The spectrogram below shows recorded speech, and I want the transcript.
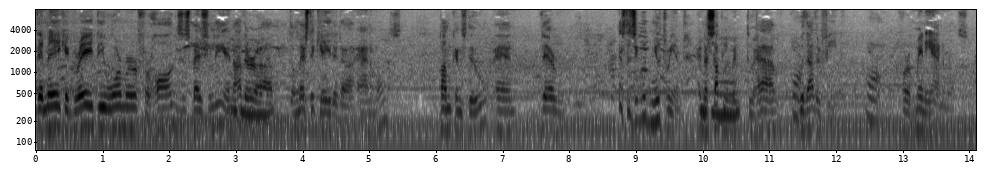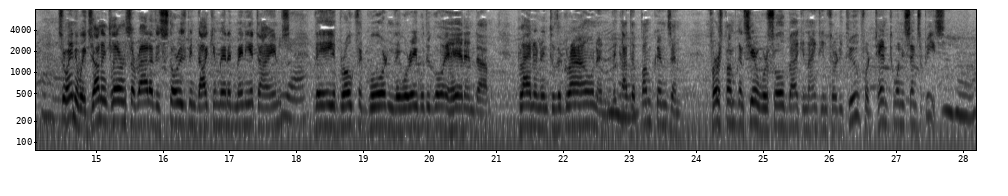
they make a great dewormer for hogs, especially, and other uh, domesticated uh, animals. Pumpkins do, and they're just is a good nutrient and a supplement to have Yeah. with other feed Yeah. for many animals. Uh-huh. So anyway, John and Clarence Arata, this story's been documented many a times. Yeah. They broke the gourd and they were able to go ahead and um, plant it into the ground and they got the mm-hmm. pumpkins and first pumpkins here were sold back in 1932 for 10, 20 cents a piece. Mm-hmm.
